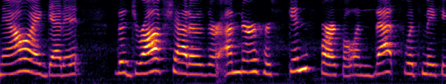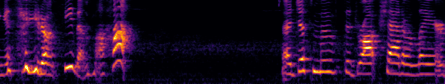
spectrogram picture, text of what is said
now I get it. The drop shadows are under her skin sparkle, and that's what's making it so you don't see them. Aha! So I just moved the drop shadow layer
